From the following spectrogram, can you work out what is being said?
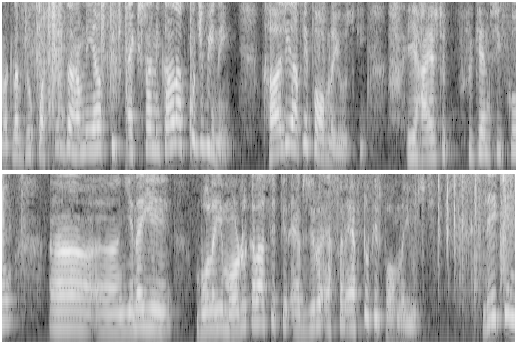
मतलब जो क्वेश्चन था हमने यहाँ कुछ एक्स्ट्रा निकाला कुछ भी नहीं। खाली आपने फॉर्मूला यूज़ की। ये हाईएस्ट फ्रीक्वेंसी को आ, आ, ये ना ये बोला ये मॉडल क्लास से फिर F zero F one F two फिर फॉर्मूला यूज़ की। लेकिन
